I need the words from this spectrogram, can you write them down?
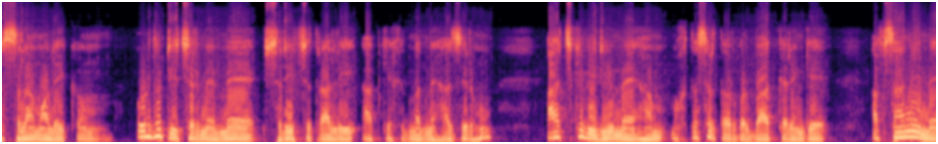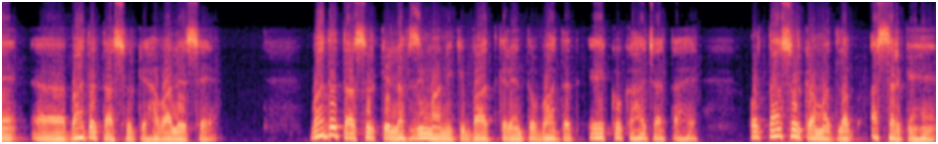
असलकुम उर्दू टीचर में मैं शरीफ चित्राली आपकी खिदमत में हाजिर हूँ। आज की वीडियो में हम मुख्तसर तौर पर बात करेंगे अफसाने में वहदत तासुर के हवाले से। वहदत तासुर के लफ्ज़ी मानी की बात करें तो वहदत एक को कहा जाता है और तासुर का मतलब असर के हैं।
